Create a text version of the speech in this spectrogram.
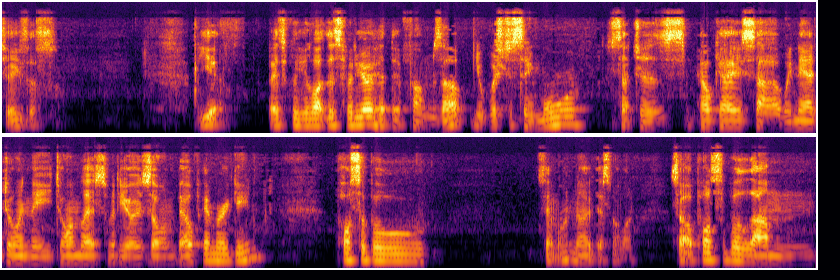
Jesus. yeah, basically you like this video, hit that thumbs up. You wish to see more, such as Hellcase, uh, we're now doing the time-lapse videos on Valhammer again. Possible, is that one? No, that's not one. So a possible um,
